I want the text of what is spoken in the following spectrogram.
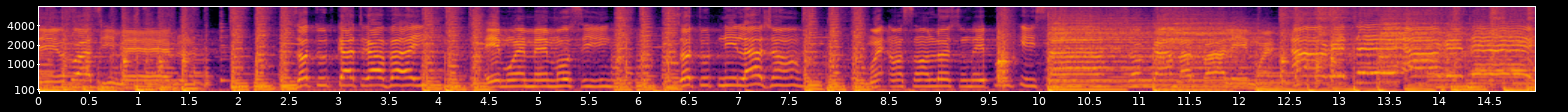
de ou toa ti meble sont toutes qu'à travailler, et moi-même aussi, sont toutes ni l'argent, moi ensemble sous mes pour qui ça, sont qu'à mal parler moi. Arrêtez, arrêtez,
